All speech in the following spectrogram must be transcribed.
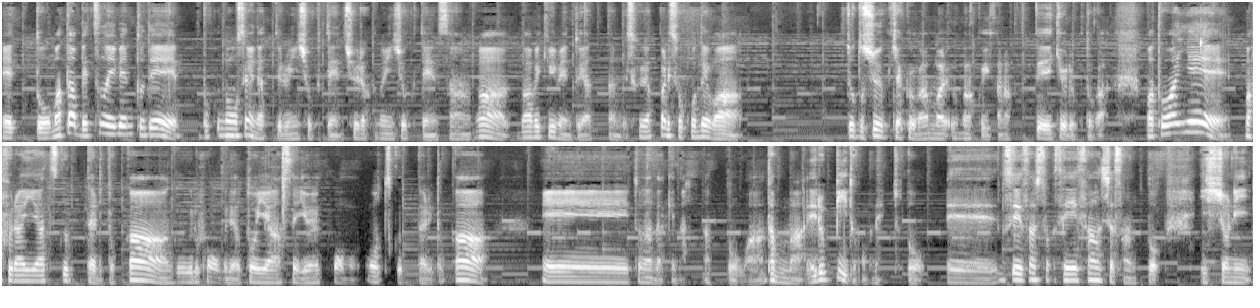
えっと、また別のイベントで僕のお世話になってる飲食店、集落の飲食店さんがバーベキューイベントやったんですけど、やっぱりそこでは、ちょっと集客があんまりうまくいかなくて、影響力とか。まあ、とはいえ、まあ、フライヤー作ったりとか、Google フォームでお問い合わせ予約フォームを作ったりとか、えーと、なんだっけな。あとは、多分まあ LP とかもね、ちょっと、えー、生産者、生産者さんと一緒に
